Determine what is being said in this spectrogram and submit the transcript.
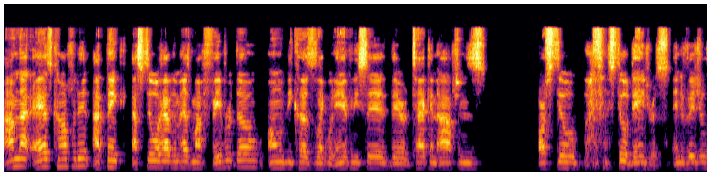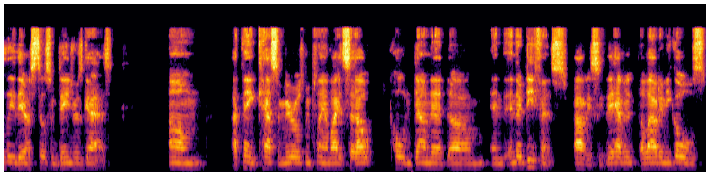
I'm not as confident. I think I still have them as my favorite though, only because like what Anthony said, their attacking options are still still dangerous. Individually, there are still some dangerous guys. Um, I think Casemiro's been playing lights out, holding down that um and, and their defense, obviously. They haven't allowed any goals,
